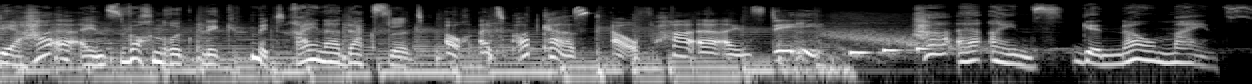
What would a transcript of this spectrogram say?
Der HR1 Wochenrückblick mit Rainer Dachselt. Auch als Podcast auf hr1.de. HR1, genau meins.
